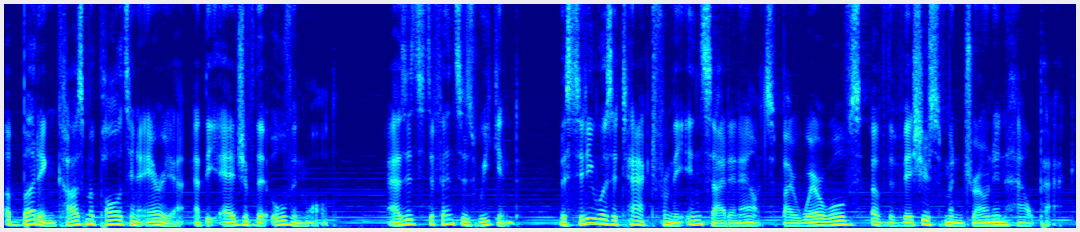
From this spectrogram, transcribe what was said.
a budding cosmopolitan area at the edge of the Ulvenwald. As its defenses weakened, the city was attacked from the inside and out by werewolves of the vicious Mondronen Howl Pack.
